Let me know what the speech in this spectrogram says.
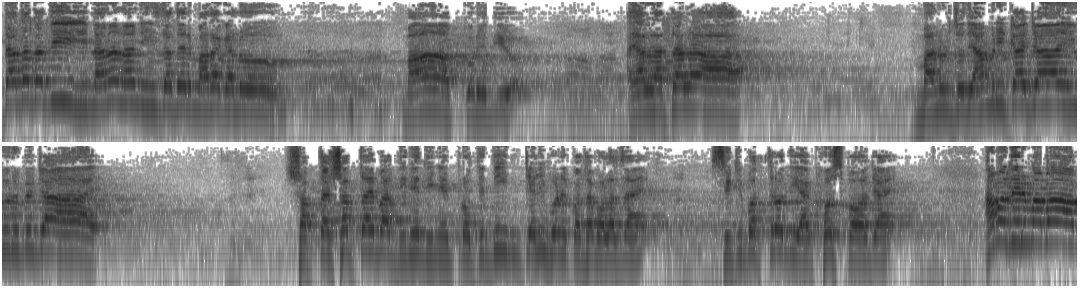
দাদা দাদি, নানা নানি যাদের মারা গেল, মাফ করে দিও। আল্লাহ তালা মানুষ যদি আমেরিকায় যায়, ইউরোপে যায়, সপ্তাহে সপ্তাহে বা দিনে দিনে, প্রতিদিন টেলিফোনে কথা বলা যায়, চিঠিপত্র দিয়া খোঁজ পাওয়া যায় আমাদের মা বাপ,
